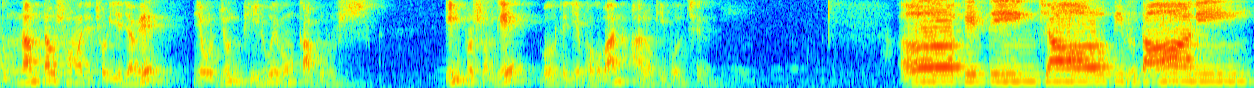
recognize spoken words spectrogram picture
দুর্নামটাও সমাজে ছড়িয়ে যাবে যে অর্জুন ভীরু এবং কাপুরুষ। এই প্রসঙ্গে বলতে গিয়ে ভগবান আরও কি বলছেন? অকীর্তিং চাপি ভূতানি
